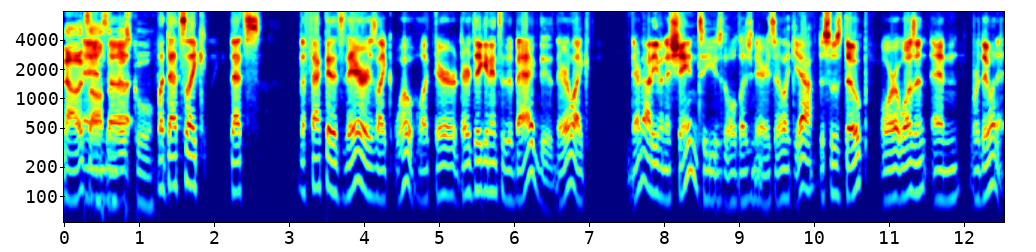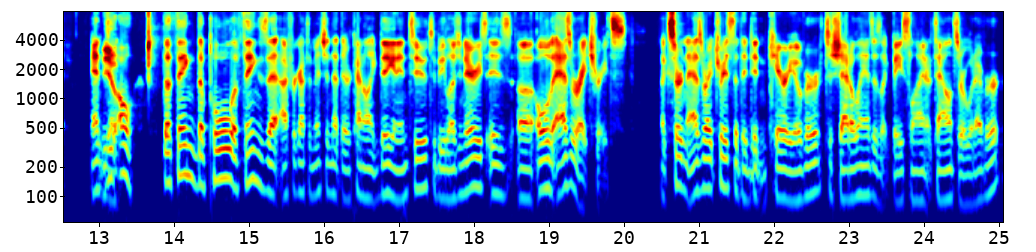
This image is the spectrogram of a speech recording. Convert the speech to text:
No, it's And, awesome. uh, it's cool. But that's like that's the fact that it's there is like whoa, like they're they're digging into the bag, dude. They're like they're not even ashamed to use the old legendaries. They're like, yeah, this was dope, or it wasn't, and we're doing it. And Yep. oh, the thing, the pool of things that I forgot to mention that they're kind of like digging into to be legendaries is uh, old Azerite traits, like certain Azerite traits that they didn't carry over to Shadowlands as like baseline or talents or whatever.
